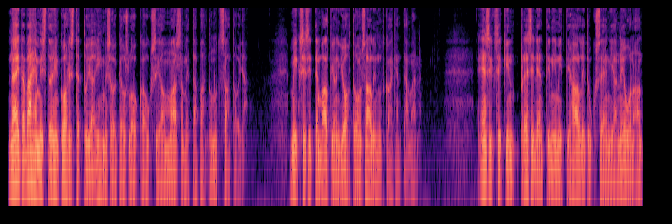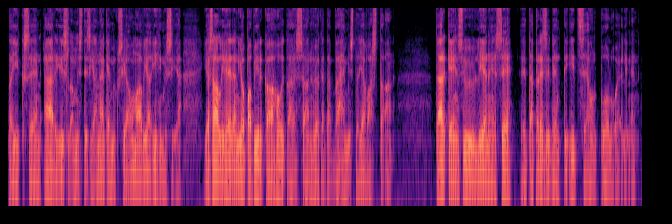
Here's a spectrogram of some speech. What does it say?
Näitä vähemmistöihin kohdistettuja ihmisoikeusloukkauksia on maassamme tapahtunut satoja. Miksi sitten valtion johto on sallinut kaiken tämän? Ensiksikin presidentti nimitti hallitukseen ja neuvonantajikseen ääri-islamistisia näkemyksiä omaavia ihmisiä ja salli heidän jopa virkaa hoitaessaan hyökätä vähemmistöjä vastaan. Tärkein syy lienee se, että presidentti itse on puolueellinen.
